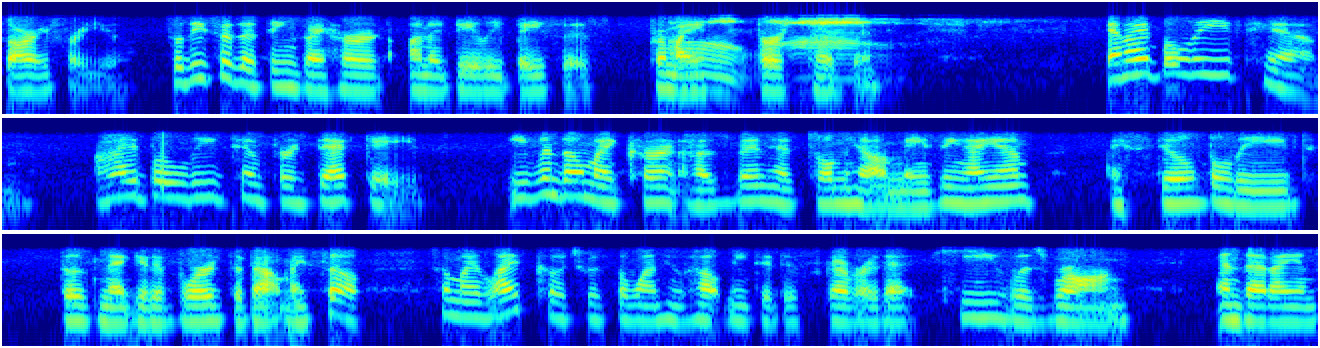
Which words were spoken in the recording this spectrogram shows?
sorry for you. So these are the things I heard on a daily basis from my oh, first wow. husband. And I believed him. I believed him for decades. Even though my current husband has told me how amazing I am, I still believed those negative words about myself. So my life coach was the one who helped me to discover that he was wrong and that I am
